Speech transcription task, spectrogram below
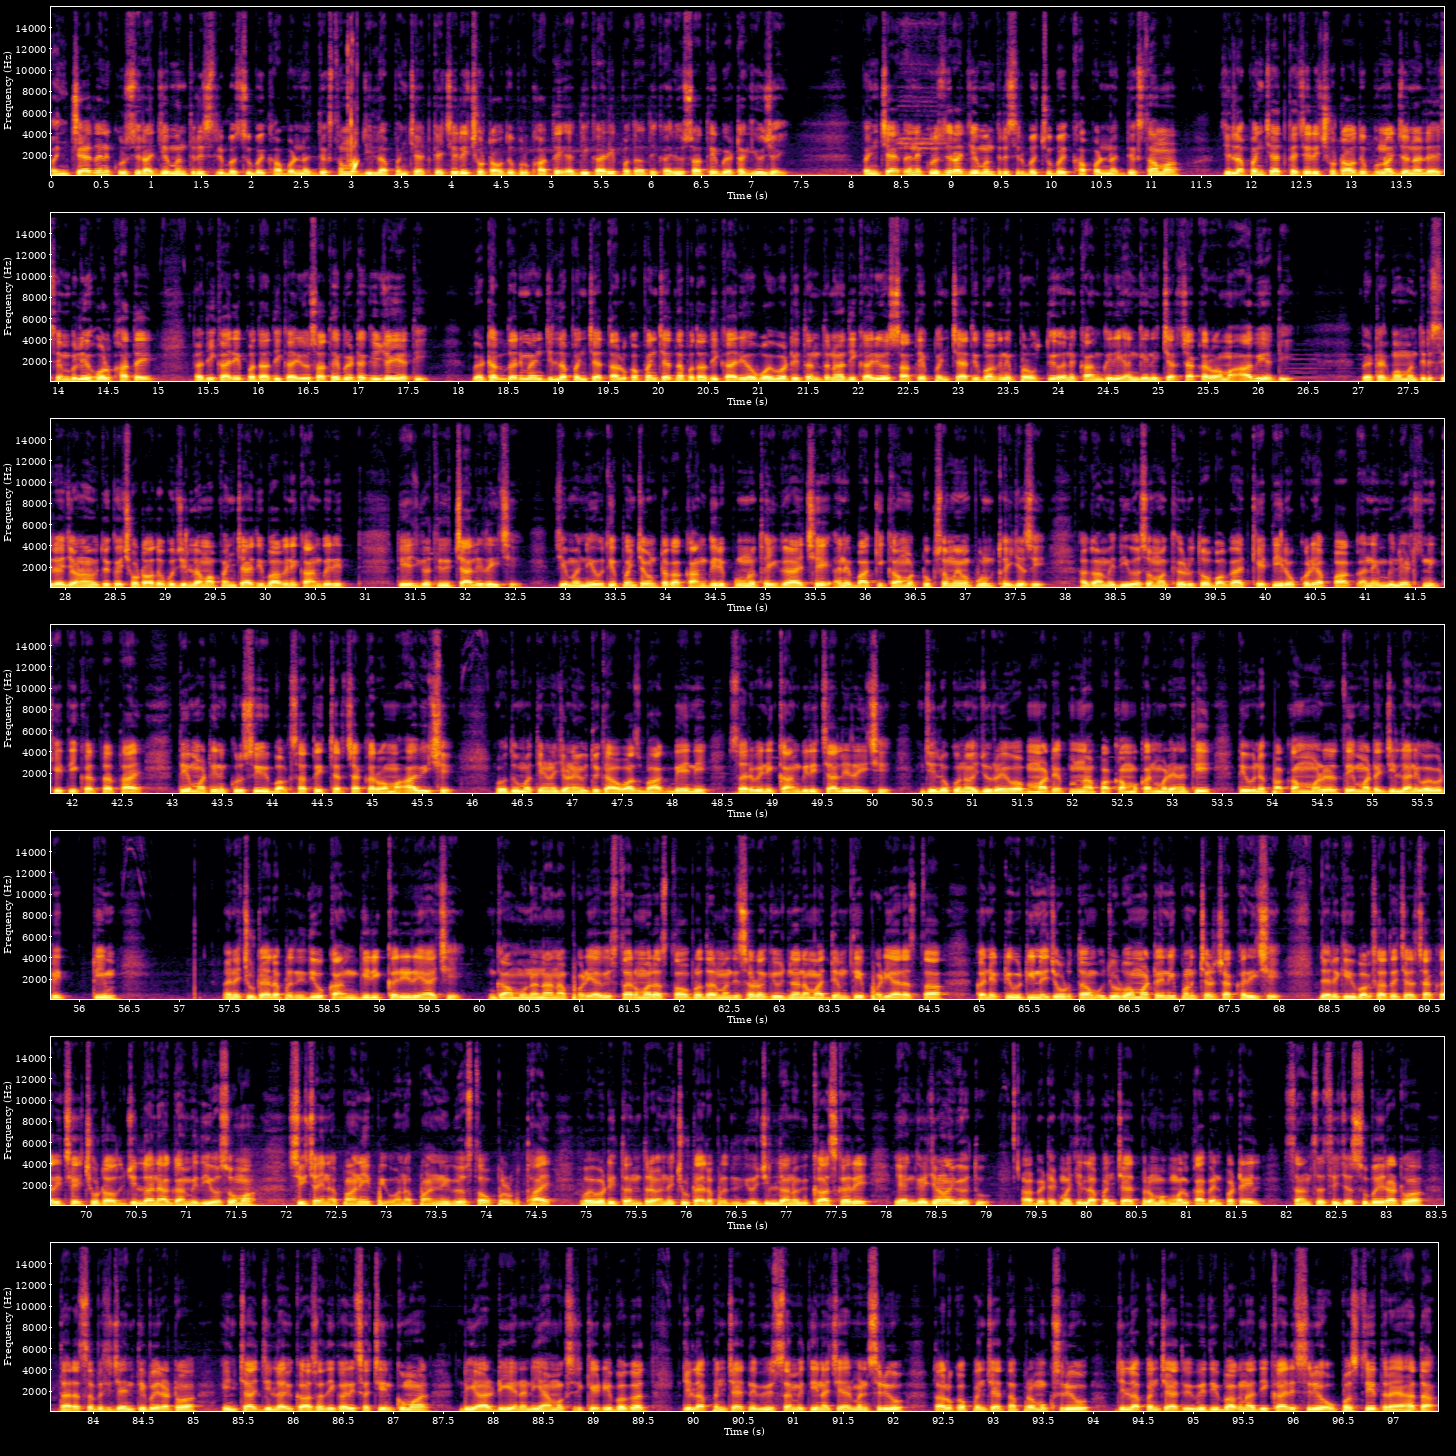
પંચાયત અને કૃષિ રાજ્યમંત્રી શ્રી બસુભાઈ ખાબડના અધ્યક્ષતામાં જિલ્લા પંચાયત કચેરી છોટાઉદેપુર ખાતે અધિકારી, પદાધિકારીઓ સાથે બેઠક યોજાઈ. પંચાયત અને કૃષિ રાજ્યમંત્રી શ્રી બચુભાઈ ખાપડના અધ્યક્ષતામાં જિલ્લા પંચાયત કચેરી છોટાઉદેપુરના જનરલ એસેમ્બલી હોલ ખાતે અધિકારી, પદાધિકારીઓ સાથે બેઠક યોજાઈ હતી. બેઠક દરમિયાન જિલ્લા પંચાયત, તાલુકા પંચાયતના પદાધિકારીઓ, વહીવટીતંત્રના અધિકારીઓ સાથે પંચાયત વિભાગની પ્રવૃત્તિઓ અને કામગીરી અંગેની ચર્ચા કરવામાં આવી હતી. બેઠકમાં મંત્રીશ્રીએ જણાવ્યું હતું કે છોટાઉદેપુર જિલ્લામાં પંચાયત વિભાગની કામગીરી તેજ ગતિથી ચાલી રહી છે, જેમાં નેવુંથી પંચાવન ટકા કામગીરી પૂર્ણ થઈ ગયા છે અને બાકી કામો ટૂંક સમયમાં પૂર્ણ થઈ જશે. આગામી દિવસોમાં ખેડૂતો બાગાયત ખેતી, રોકડિયા પાક અને મિલેટ્સની ખેતી કરતા થાય તે માટેની કૃષિ વિભાગ સાથે ચર્ચા કરવામાં આવી છે. વધુમાં તેણે જણાવ્યું હતું કે આવાસ ભાગ બેની સર્વેની કામગીરી ચાલી રહી છે. જે લોકોને હજુ રહેવા માટેના પાકા મકાન મળ્યા નથી, તેઓને પાકા મળે તે માટે જિલ્લાની વહીવટી ટીમ અને ચૂંટાયેલા પ્રતિનિધિઓ કામગીરી કરી રહ્યા છે. ગામોના નાના ફળિયા વિસ્તારોમાં રસ્તાઓ પ્રધાનમંત્રી સડક યોજનાના માધ્યમથી ફળિયા રસ્તા કનેક્ટિવિટીને જોડતા, જોડવા માટેની પણ ચર્ચા કરી છે. દરેક વિભાગ સાથે ચર્ચા કરી છે. છોટાઉદ જિલ્લાને આગામી દિવસોમાં સિંચાઈના પાણી, પીવાના પાણીની વ્યવસ્થા ઉપલબ્ધ થાય. વહીવટીતંત્ર અને ચૂંટાયેલા પ્રતિનિધિઓ જિલ્લાનો વિકાસ કરે એ અંગે જણાવ્યું હતું. આ બેઠકમાં જિલ્લા પંચાયત પ્રમુખ મલકાબેન પટેલ, સાંસદ શ્રી જસુભાઈ રાઠવા, ધારાસભ્ય શ્રી જયંતિભાઈ રાઠવા, ઇન્ચાર્જ જિલ્લા વિકાસ અધિકારી સચિનકુમાર ડીઆરડીએના નિયામક શ્રી કેડી ભગત, જિલ્લા પંચાયતની વિવિધ સમિતિના ચેરમેનશ્રીઓ તાલુકા પંચાયતના પ્રમુખશ્રીઓ જિલ્લા પંચાયત વિવિધ વિભાગના અધિકારીશ્રીઓ ઉપસ્થિત રહ્યા હતા.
